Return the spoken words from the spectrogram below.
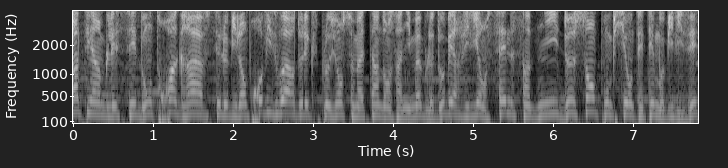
21 blessés, dont 3 graves. C'est le bilan provisoire de l'explosion ce matin dans un immeuble d'Aubervilliers en Seine-Saint-Denis. 200 pompiers ont été mobilisés.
